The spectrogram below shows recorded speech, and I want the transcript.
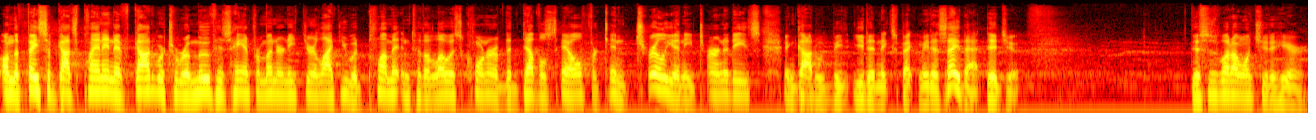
on the face of God's planet. And if God were to remove his hand from underneath your life, you would plummet into the lowest corner of the devil's hell for 10 trillion eternities. And God would be, you didn't expect me to say that, did you? This is what I want you to hear.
